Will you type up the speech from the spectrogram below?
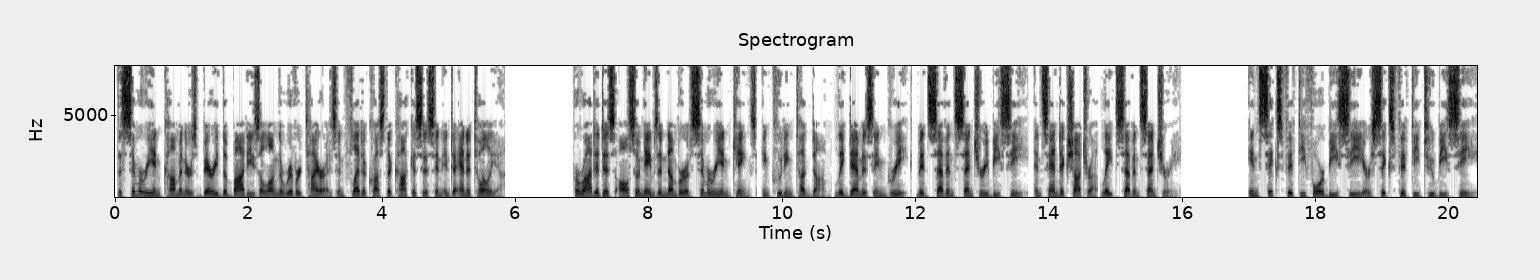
The Cimmerian commoners buried the bodies along the river Tyras and fled across the Caucasus and into Anatolia. Herodotus also names a number of Cimmerian kings, including Tugdam Ligdamis in Greek, mid-7th century BC, and Sandakshatra late 7th century. In 654 BC or 652 BC,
